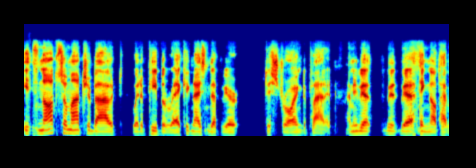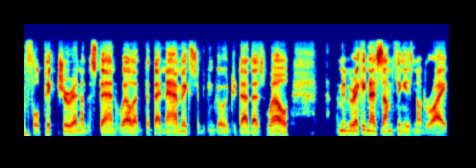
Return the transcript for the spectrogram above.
is not so much about whether people recognizing that we are destroying the planet. I mean, we, we, we I think not have a full picture and understand well and the dynamics, so we can go into that as well. I mean, we recognize something is not right,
